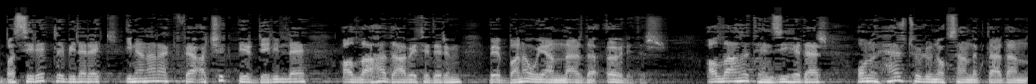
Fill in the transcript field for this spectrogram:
basiretle bilerek, inanarak ve açık bir delille Allah'a davet ederim ve bana uyanlar da öyledir. Allah'ı tenzih eder, onu her türlü noksanlıklardan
